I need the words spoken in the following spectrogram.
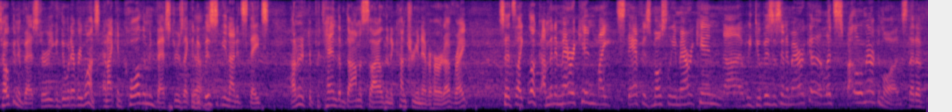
token investor, you can do whatever he wants. And I can call them investors. I can Yeah. do business in the United States. I don't have to pretend I'm domiciled in a country you never heard of, right? So it's like, look, I'm an American. My staff is mostly American. Uh, we do business in America. Let's follow American law instead of.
